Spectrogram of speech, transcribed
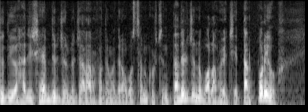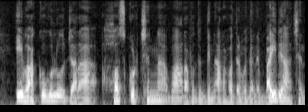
যদিও হাজি সাহেবদের জন্য যারা আরাফাতের মধ্যে অবস্থান করছেন, তাদের জন্য বলা হয়েছে। তারপরেও এই বাক্যগুলো যারা হজ করছেন না বা আরাফাতের দিনে আরাফাতের ময়দানে বাইরে আছেন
